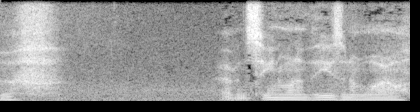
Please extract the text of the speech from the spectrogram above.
Ugh. Haven't seen one of these in a while.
